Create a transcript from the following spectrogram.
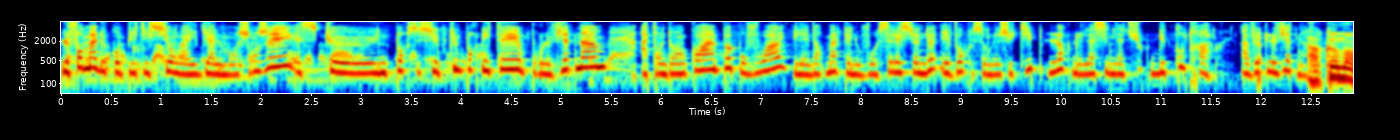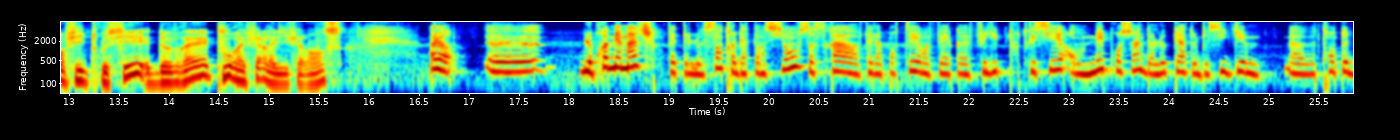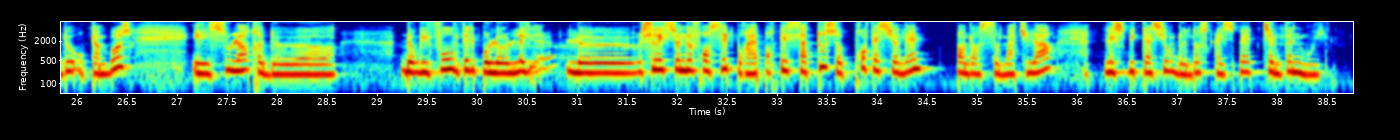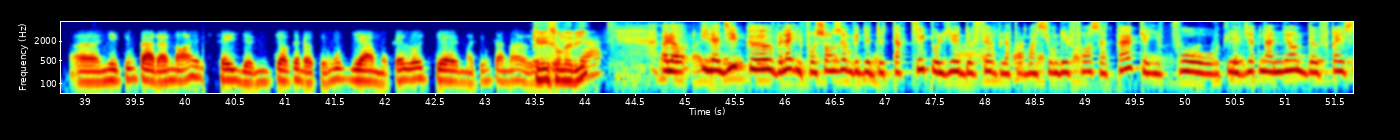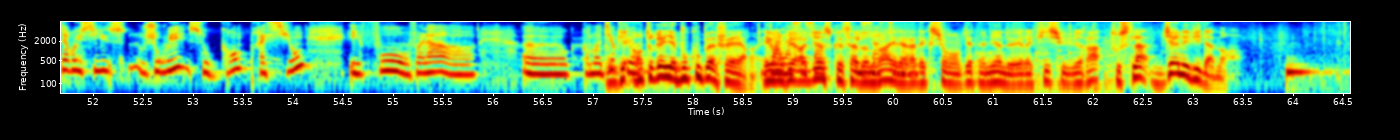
Le format de compétition a également changé. Est-ce que c'est une opportunité pour le Vietnam? Attendons encore un peu pour voir. Il est normal qu'un nouveau sélectionneur évoque son type lors de la signature du contrat avec le Vietnam. Alors comment Philippe Troussier devrait, pourrait faire la différence? Alors, euh, le premier match, en fait, le centre d'attention, ce sera fait la portée avec euh, Philippe Troutrissier en mai prochain dans le cadre de SEA Games 32 au Cambodge et sous l'ordre de. Euh, donc il faut, en fait, pour le, le, sélectionneur français pourrait apporter sa touche professionnelle pendant ce match-là, l'explication de notre expert Chen Van Quel est son avis? Alors, il a dit que voilà, il faut changer de, de, tactique au lieu de faire la formation défense-attaque. Il faut les Vietnamiens devraient aussi jouer sous grande pression. Il faut voilà. Euh, comment dire En tout cas, il y a beaucoup à faire et on verra bien ce que ça donnera et la rédaction vietnamienne de RFI suivra tout cela bien évidemment.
